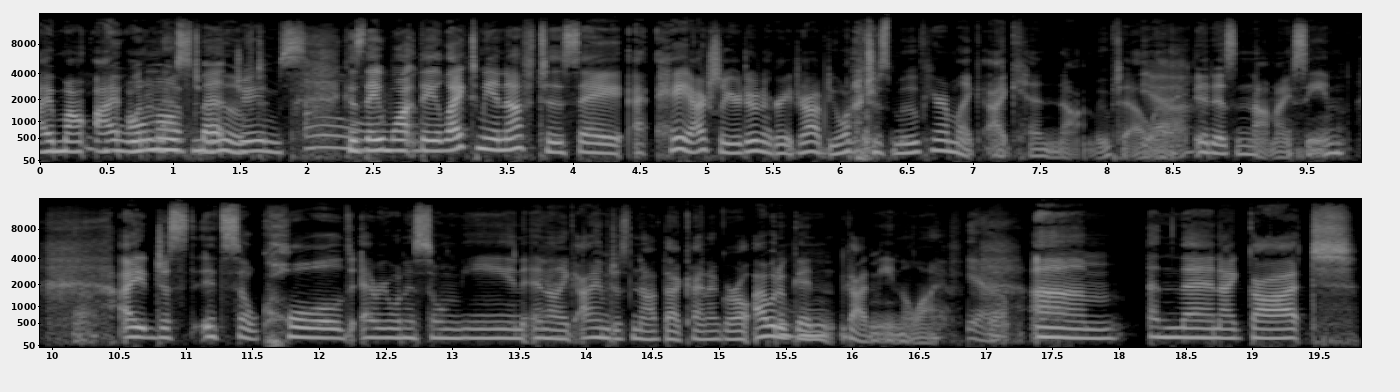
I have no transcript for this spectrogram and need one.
i, mo- I almost have met moved. James. because they Oh. want they liked me enough to say hey actually you're doing a great job do you want to just move here i'm like i cannot move to la Yeah. it is not my scene Yeah. i just it's so cold everyone is so mean and like i'm just not that kind of girl i would have Mhm. gotten, gotten eaten alive Yeah. um and then i got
